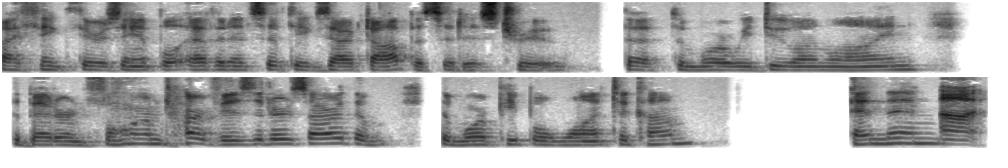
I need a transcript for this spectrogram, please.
I think there's ample evidence that the exact opposite is true. That the more we do online, the better informed our visitors are, the, the more people want to come. And then. Uh,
